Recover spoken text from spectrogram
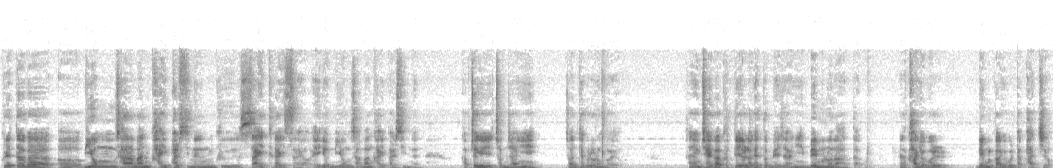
그랬다가 어, 미용사만 가입할 수 있는 그 사이트가 있어요. 애견 미용사만 가입할 수 있는. 갑자기 점장이 저한테 그러는 거예요. 사장님 제가 그때 연락했던 매장이 매물로 나왔다고. 그래서 가격을 매물 가격을 딱 봤죠.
